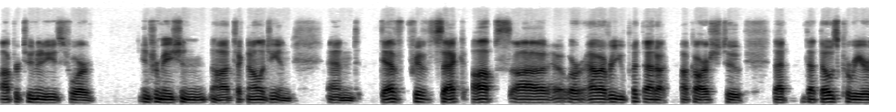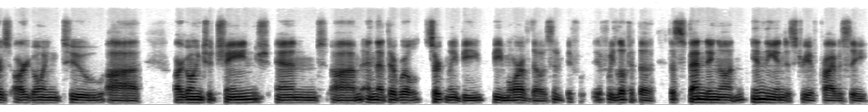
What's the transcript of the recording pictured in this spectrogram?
opportunities for information uh, technology and and dev privsec ops uh, or however you put that uh, Akarsh to that that those careers are going to uh, are going to change and um, and that there will certainly be be more of those. And if, if we look at the the spending on in the industry of privacy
